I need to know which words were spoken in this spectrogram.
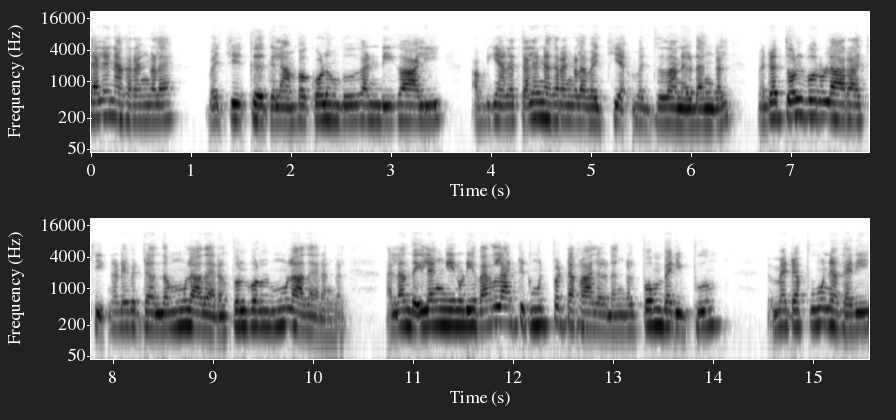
தலைநகரங்களை வச்சு கேட்கலாம். இப்போ கொழும்பு கண்டி காலி அப்படியான தலைநகரங்களை வச்சு வச்சதான இடங்கள். மற்ற தொல்பொருள் ஆராய்ச்சி நடைபெற்ற அந்த மூலாதாரம் தொல்பொருள் மூலாதாரங்கள். அல்ல அந்த இலங்கையினுடைய வரலாற்றுக்கு முற்பட்ட கால இடங்கள் பொம்பரிப்பு மற்ற பூநகரி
